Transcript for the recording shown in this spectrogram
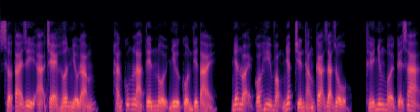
sở tại gì ạ, trẻ hơn nhiều lắm, hắn cũng là tên nổi như cồn thiên tài, nhân loại có hy vọng nhất chiến thắng cả dạ dỗ thế nhưng bởi kệ xạ,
